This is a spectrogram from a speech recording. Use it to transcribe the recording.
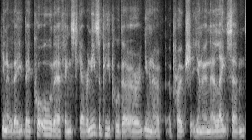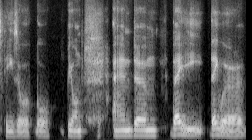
you know, they, they put all their things together. And these are people that are, you know, approach, you know, in their late 70s or, or beyond. And, um, they they were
